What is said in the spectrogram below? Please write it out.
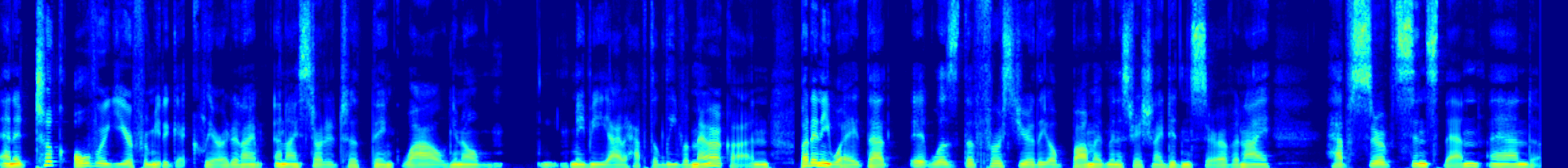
And it took over a year for me to get cleared and I and I started to think, wow, you know, maybe I have to leave America and but anyway, that it was the first year of the Obama administration I didn't serve and I have served since then and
